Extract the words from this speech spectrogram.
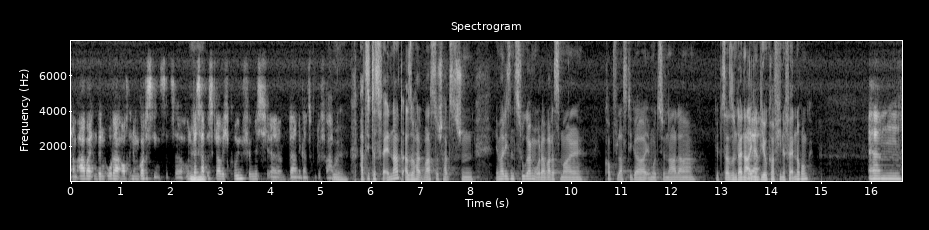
am Arbeiten bin oder auch in einem Gottesdienst sitze. Und Mhm. deshalb ist, glaube ich, Grün für mich äh, da eine ganz gute Farbe. Cool. Hat sich das verändert? Also hat, warst du, hattest du schon immer diesen Zugang oder war das mal kopflastiger, emotionaler? Gibt es da so in deiner Ja. eigenen Biografie eine Veränderung? Ähm,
